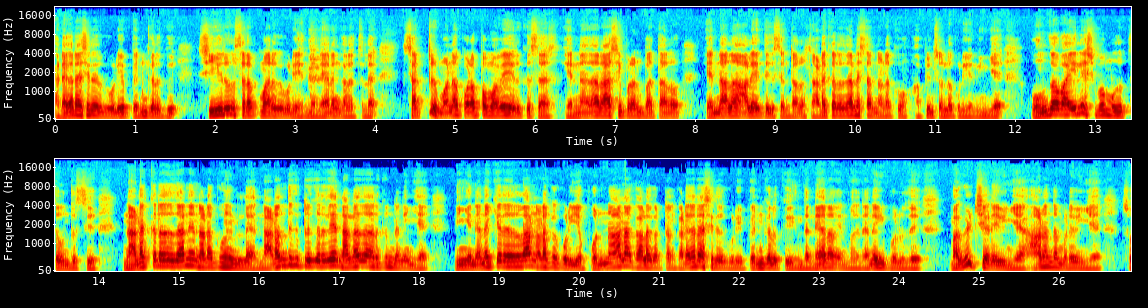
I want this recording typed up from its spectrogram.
கடகராசியில் இருக்கக்கூடிய பெண்களுக்கு சீரும் சிறப்புமாக இருக்கக்கூடிய இந்த நேரங்காலத்தில் சற்று மன குழப்பமாகவே இருக்குது சார் என்ன தான் ராசி பலன் பார்த்தாலும் என்னாலும் ஆலயத்துக்கு சென்றாலும் நடக்கிறது தானே சார் நடக்கும் அப்படின்னு சொல்லக்கூடிய நீங்கள் உங்கள் வாயிலே சுப முகூர்த்தம் வந்துருச்சு. நடக்கிறது தானே நடக்கும் இல்லை. நடந்துக்கிட்டு இருக்கிறதே நல்லதாக இருக்குன்னு நினைங்க. நீங்கள் நினைக்கிறது தான் நடக்கக்கூடிய பொன்னான காலகட்டம். கடகராசியில் இருக்கக்கூடிய பெண்களுக்கு இந்த நேரம் என்பதை நினைவு பொழுது மகிழ்ச்சி அடைவீங்க ஆனந்தம் அடைவீங்க. ஸோ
